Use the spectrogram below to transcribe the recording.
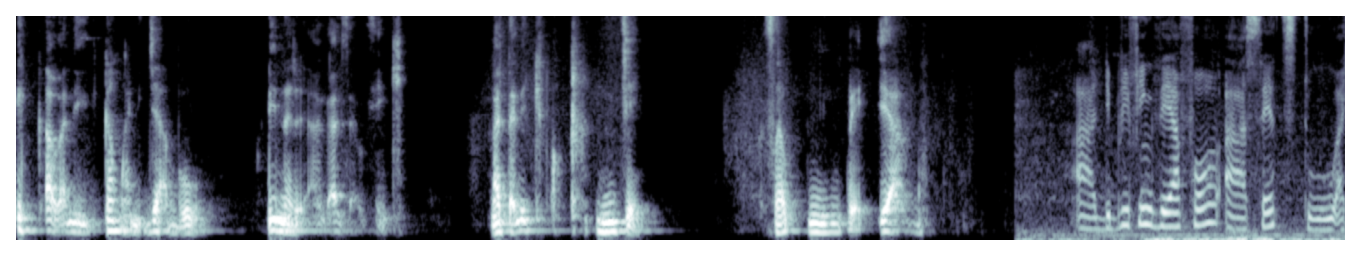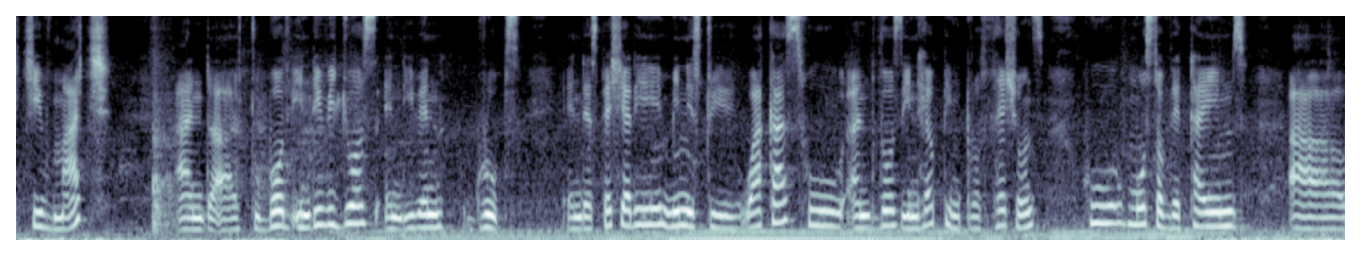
ikawa ni kama ni jambo linashangaza wengi, hata nikitoka nje, sababu ni mbele yangu Uh, debriefing, therefore, uh, sets to achieve much and uh, to both individuals and even groups, and especially ministry workers who and those in helping professions who most of the times uh,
